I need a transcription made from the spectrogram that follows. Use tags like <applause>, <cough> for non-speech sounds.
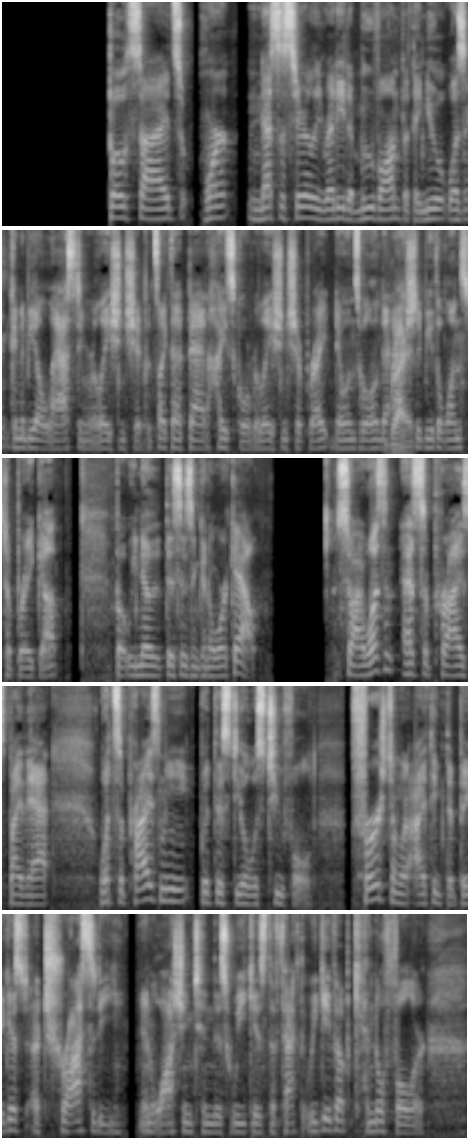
both sides weren't necessarily ready to move on, but they knew it wasn't going to be a lasting relationship. It's like that bad high school relationship, right? No one's willing to right. actually be the ones to break up, but we know that this isn't going to work out. So I wasn't as surprised by that. What surprised me with this deal was twofold. First, and what I think the biggest atrocity in Washington this week is the fact that we gave up Kendall Fuller,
